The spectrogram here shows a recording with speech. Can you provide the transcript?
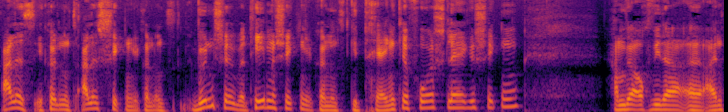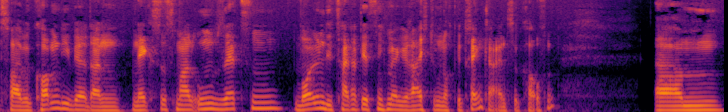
alles. Ihr könnt uns alles schicken. Ihr könnt uns Wünsche über Themen schicken. Ihr könnt uns Getränkevorschläge schicken. Haben wir auch wieder äh, ein, zwei bekommen, die wir dann nächstes Mal umsetzen wollen. Die Zeit hat jetzt nicht mehr gereicht, um noch Getränke einzukaufen. Ähm,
